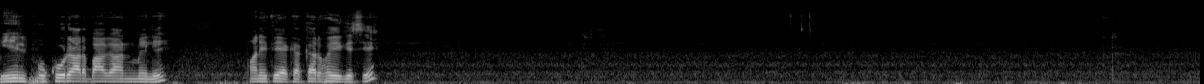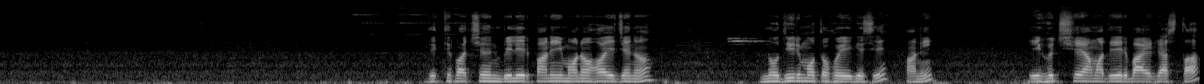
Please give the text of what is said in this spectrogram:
বিল, পুকুর আর বাগান মেলে পানিতে একাকার হয়ে গেছে। দেখতে পাচ্ছেন বিলের পানি মনে হয় যেন নদীর মতো হয়ে গেছে পানি। এই হচ্ছে আমাদের বাইরের রাস্তা।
